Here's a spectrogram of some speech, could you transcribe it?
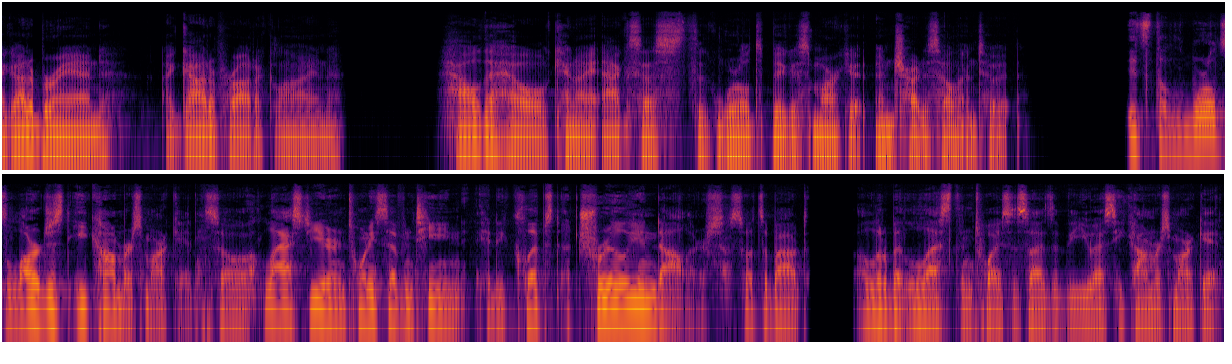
I got a brand, I got a product line. How the hell can I access the world's biggest market and try to sell into it? It's the world's largest e commerce market. So last year in 2017, it eclipsed a trillion dollars. So it's about a little bit less than twice the size of the US e commerce market.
